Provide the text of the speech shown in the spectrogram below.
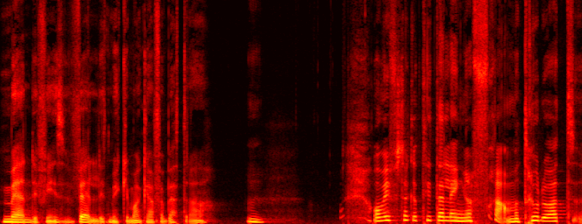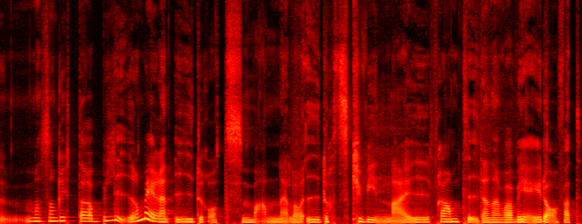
Men det finns väldigt mycket man kan förbättra. Mm. Om vi försöker titta längre fram, tror du att man som ryttare blir mer en idrottsman eller idrottskvinna i framtiden än vad vi är idag? För att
